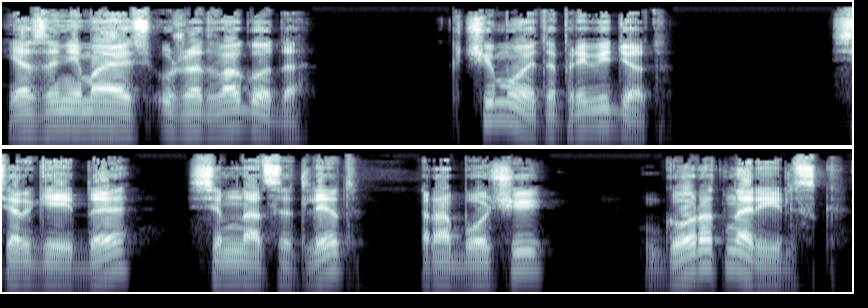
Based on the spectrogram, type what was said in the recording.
я занимаюсь уже два года. К чему это приведет? Сергей Д., 17 лет, рабочий, город Норильск.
